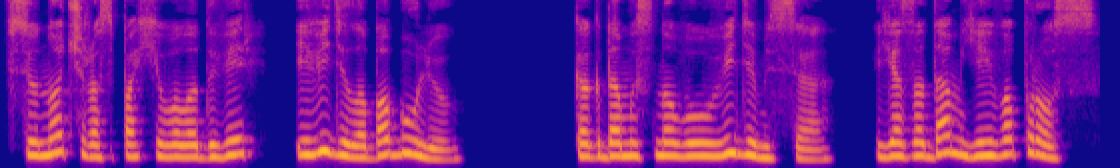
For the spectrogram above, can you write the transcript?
всю ночь распахивала дверь и видела бабулю. Когда мы снова увидимся, я задам ей вопрос.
